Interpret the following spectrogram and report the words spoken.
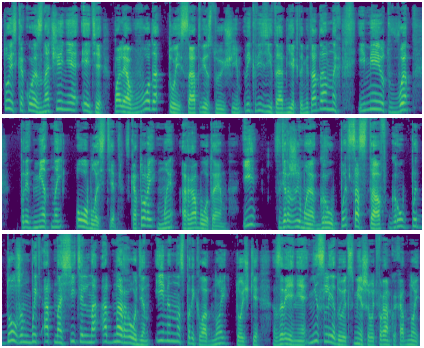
то есть какое значение эти поля ввода, то есть соответствующие реквизиты объекта метаданных, имеют в предметной области, с которой мы работаем. И Содержимое группы, состав группы должен быть относительно однороден именно с прикладной точки зрения. Не следует смешивать в рамках одной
